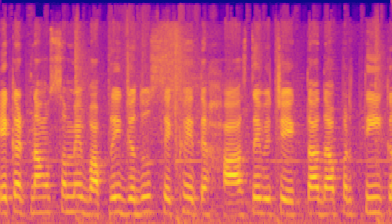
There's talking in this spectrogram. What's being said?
ਇਹ ਘਟਨਾ ਉਸ ਸਮੇਂ ਵਾਪਰੀ ਜਦੋਂ ਸਿੱਖ ਇਤਿਹਾਸ ਦੇ ਵਿੱਚ ਏਕਤਾ ਦਾ ਪ੍ਰਤੀਕ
